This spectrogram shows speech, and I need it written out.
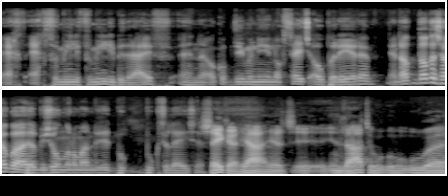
Echt, echt familie, familiebedrijf. En eh, ook op die manier nog steeds opereren. En dat, dat is ook wel heel bijzonder om aan dit boek, boek te lezen. Zeker, ja. Het, eh, inderdaad, hoe, hoe, eh,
